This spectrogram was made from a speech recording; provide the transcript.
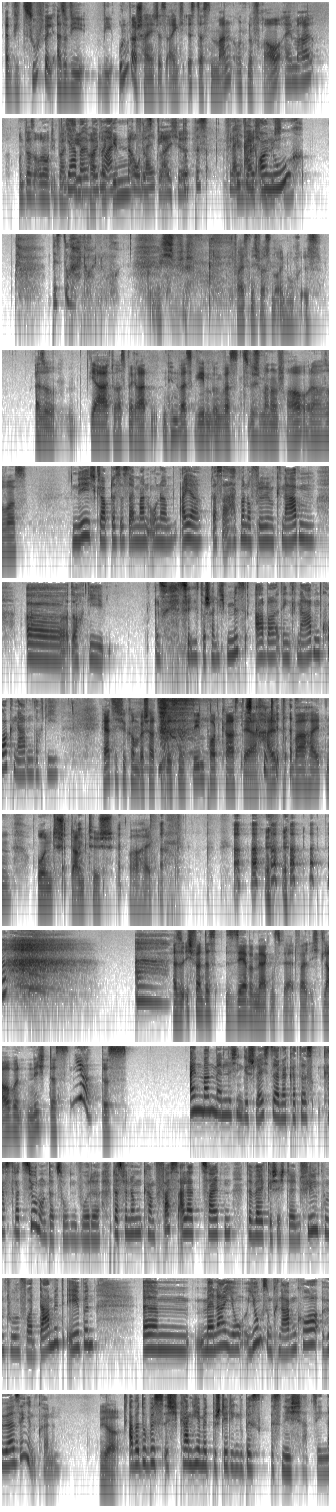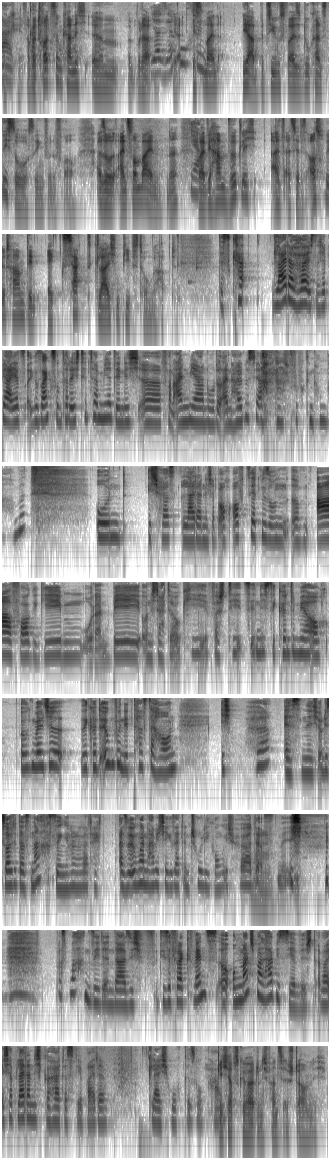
äh, wie zufällig, also wie, wie unwahrscheinlich das eigentlich ist, dass ein Mann und eine Frau einmal und das auch noch die beiden ja, Ehepartner ein, genau das gleiche. Du bist vielleicht ein Eunuch. Bist du ein Eunuch? Ich weiß nicht, was ein Eunuch ist. Also, ja, du hast mir gerade einen Hinweis gegeben, irgendwas zwischen Mann und Frau oder sowas. Nee, ich glaube, das ist ein Mann ohne Eier. Das hat man doch für den Knaben, äh, doch die, also jetzt sehe ich es wahrscheinlich miss, aber den Knaben, Chorknaben doch die. Herzlich willkommen bei Schatz Business, dem Podcast der Halbwahrheiten und Stammtischwahrheiten. Also ich fand das sehr bemerkenswert, weil ich glaube nicht, dass ja. das ein Mann männlichen Geschlechts seiner Kastration unterzogen wurde. Das Phänomen kam fast aller Zeiten der Weltgeschichte in vielen Kulturen vor. Damit eben ähm, Männer, Jungs im Knabenchor höher singen können. Ja. Aber du bist, ich kann hiermit bestätigen, du bist es nicht, hat sie. Nein. Okay. Aber trotzdem kann ich, ähm, oder ja, sehr ja, hoch ist mein ja, beziehungsweise du kannst nicht so hoch singen für eine Frau. Also eins von beiden, ne? Ja. Weil wir haben wirklich, als, als wir das ausprobiert haben, den exakt gleichen Piepston gehabt. Das kann, leider höre ich es nicht. Ich habe ja jetzt Gesangsunterricht hinter mir, den ich äh, von einem Jahr oder ein halbes Jahr in Anspruch genommen habe. Und ich höre es leider nicht. Ich habe auch oft, sie hat mir so ein ähm, A vorgegeben oder ein B und ich dachte, okay, versteht sie nicht. Sie könnte mir auch irgendwelche, sie könnte irgendwo in die Taste hauen höre es nicht. Und ich sollte das nachsingen. Und dann dachte ich, also irgendwann habe ich ihr gesagt, Entschuldigung, ich höre das mhm. nicht. Was machen Sie denn da? Also ich, diese Frequenz, äh, und manchmal habe ich sie erwischt, aber ich habe leider nicht gehört, dass wir beide gleich hochgesungen haben. Ich habe es gehört und ich fand es erstaunlich.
